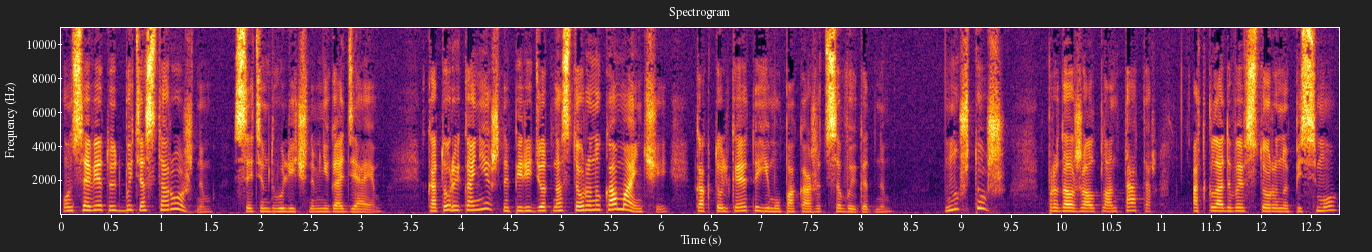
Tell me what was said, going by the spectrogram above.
Он советует быть осторожным с этим двуличным негодяем, который, конечно, перейдет на сторону Каманчей, как только это ему покажется выгодным». «Ну что ж», — продолжал плантатор, откладывая в сторону письмо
